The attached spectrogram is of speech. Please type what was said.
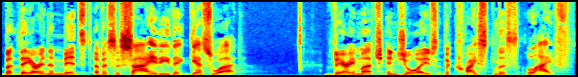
but they are in the midst of a society that, guess what? Very much enjoys the Christless life.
